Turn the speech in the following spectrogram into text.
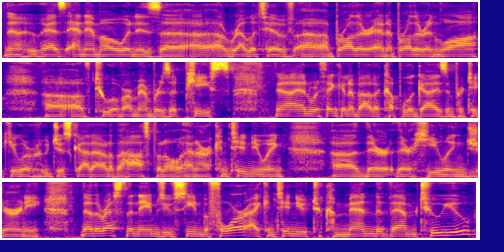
who has NMO and is a, a relative, a brother, and a brother in law of two of our members at Peace. Uh, and we're thinking about a couple of guys in particular who just got out of the hospital and are continuing uh, their, their healing journey. Now, the rest of the names you've seen before, I continue to commend them to you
